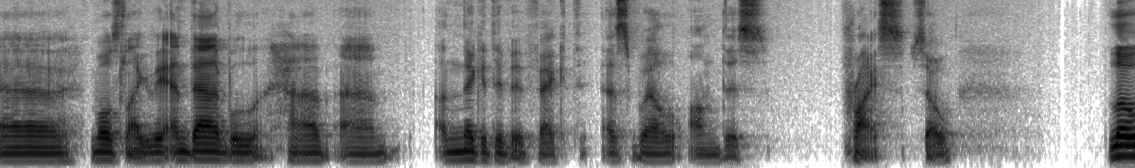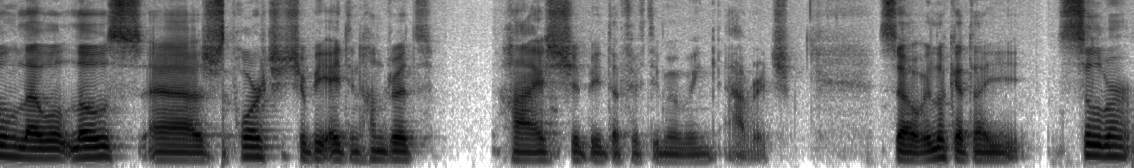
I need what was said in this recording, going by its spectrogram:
uh, most likely, and that will have um, a negative effect as well on this price. So low level lows uh, support should be 1800 highs should be the 50 moving average. So we look at the silver.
